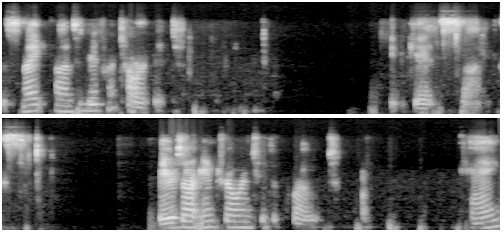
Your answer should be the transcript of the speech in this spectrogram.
the snake finds a different target. It gets Sykes. There's our intro into the quote. Okay?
